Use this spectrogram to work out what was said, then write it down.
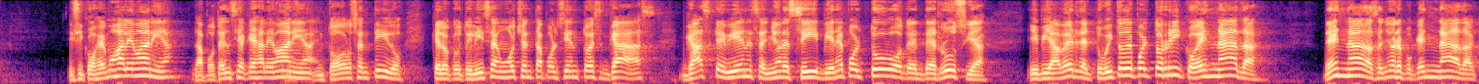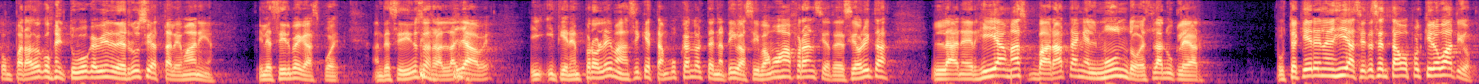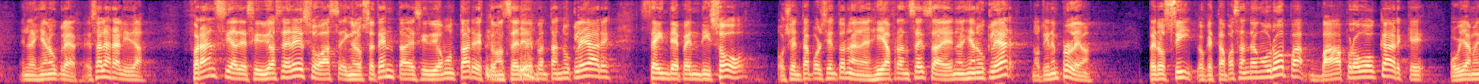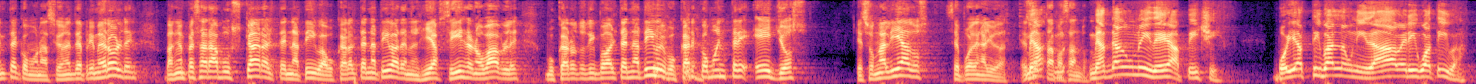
Y si cogemos Alemania, la potencia que es Alemania en todos los sentidos, que lo que utiliza un 80% es gas, gas que viene, señores, sí, viene por tubo desde Rusia y vía verde, el tubito de Puerto Rico es nada, es nada, señores, porque es nada comparado con el tubo que viene de Rusia hasta Alemania y le sirve gas. Pues han decidido cerrar la llave y, y tienen problemas, así que están buscando alternativas. Si vamos a Francia, te decía ahorita, la energía más barata en el mundo es la nuclear. ¿Usted quiere energía a 7 centavos por kilovatio? Energía nuclear. Esa es la realidad. Francia decidió hacer eso hace, en los 70, decidió montar esto, una serie de plantas nucleares, se independizó, 80% de la energía francesa es energía nuclear, no tienen problema. Pero sí, lo que está pasando en Europa va a provocar que, obviamente, como naciones de primer orden, van a empezar a buscar alternativas, buscar alternativas de energía sí renovable, buscar otro tipo de alternativa y buscar cómo entre ellos, que son aliados, se pueden ayudar. Eso Me ha- está pasando. Me has dado una idea, Pichi. Voy a activar la unidad averiguativa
